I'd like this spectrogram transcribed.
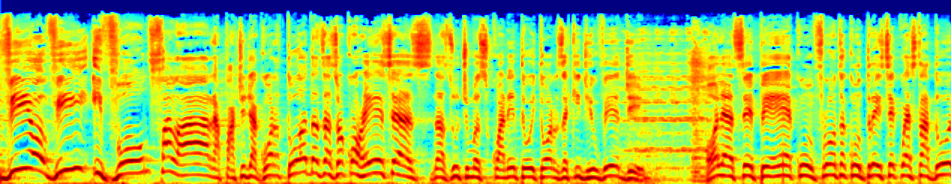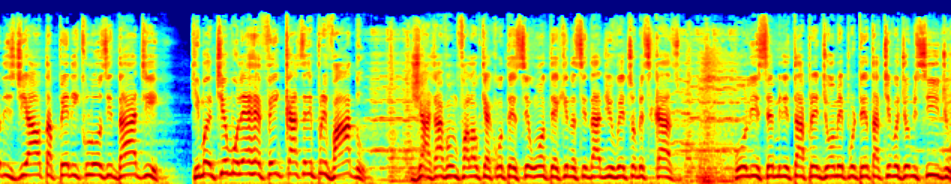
Vi, ouvi e vou falar a partir de agora todas as ocorrências nas últimas 48 horas aqui de Rio Verde. Olha, a CPE confronta com três sequestradores de alta periculosidade que mantinha mulher refém em cárcere privado. Já já vamos falar o que aconteceu ontem aqui na cidade de Rio Verde sobre esse caso. Polícia Militar prende homem por tentativa de homicídio.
